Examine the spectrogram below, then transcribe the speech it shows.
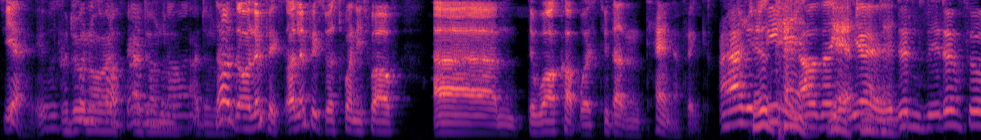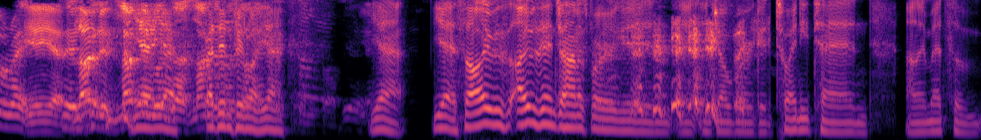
yeah, it was I don't know, 2012. I- yeah, I don't remember know, that. I don't That was the Olympics. Olympics was 2012. Um, the World Cup was 2010, I think. I had a feeling. I was like, Yeah, yeah, 2010. it didn't. It didn't feel right. Yeah, yeah. So London, like- London yeah, was, yeah, uh, London that didn't feel right. Yeah, Olympics. yeah, yeah. So I was I was in Johannesburg in, in, in Joburg in 2010, and I met some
